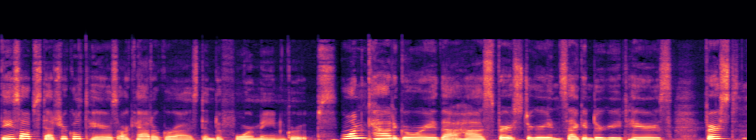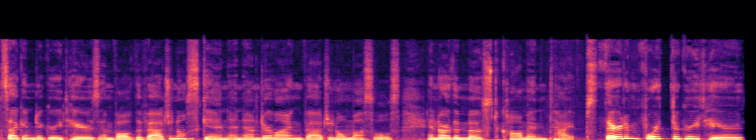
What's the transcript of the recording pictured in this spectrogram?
These obstetrical tears are categorized into four main groups. One category that has first degree and second degree tears. First and second degree tears involve the vaginal skin and underlying vaginal muscles and are the most common types. Third and fourth degree tears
